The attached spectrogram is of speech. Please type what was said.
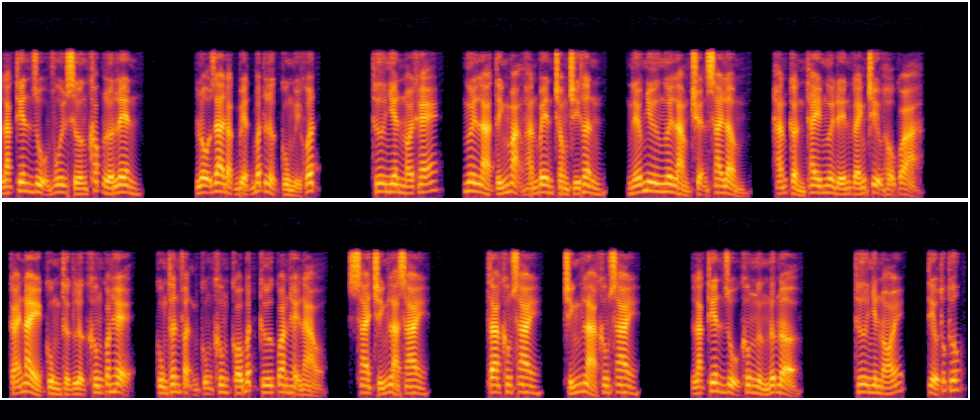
Lạc thiên dụ vui sướng khóc lớn lên. Lộ ra đặc biệt bất lực cùng bị khuất. Thư nhiên nói khẽ, ngươi là tính mạng hắn bên trong trí thân, nếu như ngươi làm chuyện sai lầm, hắn cần thay ngươi đến gánh chịu hậu quả. Cái này cùng thực lực không quan hệ, cùng thân phận cũng không có bất cứ quan hệ nào, sai chính là sai. Ta không sai, chính là không sai. Lạc thiên dụ không ngừng nức nở. Thư nhiên nói, tiểu thúc thúc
